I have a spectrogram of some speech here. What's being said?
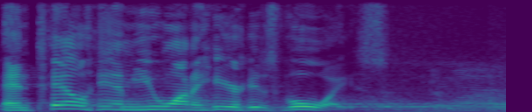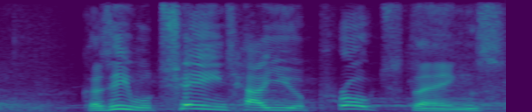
and tell Him you want to hear His voice. Because He will change how you approach things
